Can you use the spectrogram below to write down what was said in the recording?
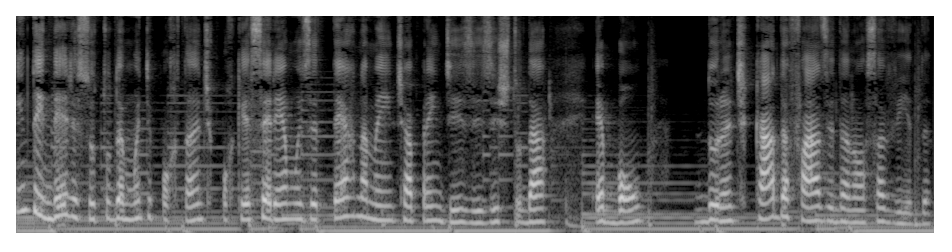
Entender isso tudo é muito importante porque seremos eternamente aprendizes. Estudar é bom durante cada fase da nossa vida.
